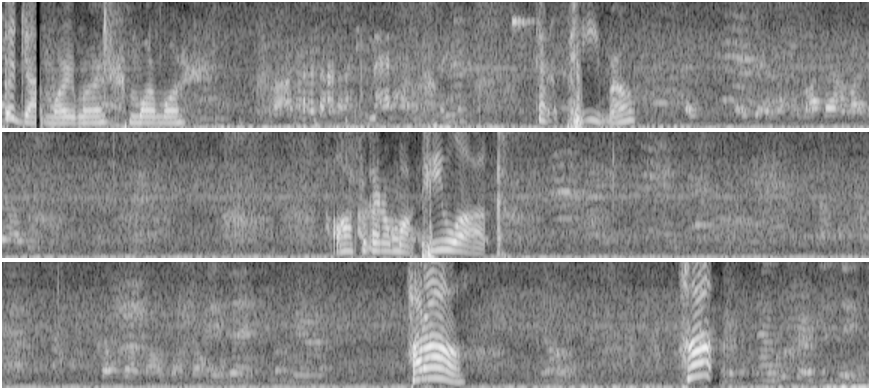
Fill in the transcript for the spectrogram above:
Good job, more, more, more, more. I could got a snap. Gotta pee, bro. Hey, AJ, lie down, lie down. Oh, I forgot on my P lock. Hold on. Huh? Now, whose shirt is this?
